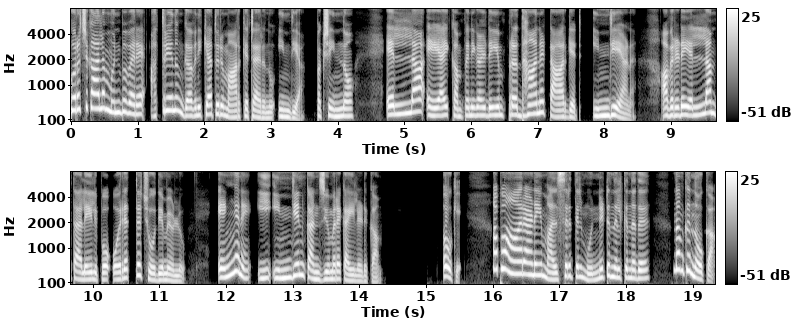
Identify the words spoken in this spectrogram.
കുറച്ചു കാലം മുൻപ് വരെ അത്രയൊന്നും ഗവനിക്കാത്തൊരു മാർക്കറ്റായിരുന്നു ഇന്ത്യ. പക്ഷെ ഇന്നോ എല്ലാ എ ഐ കമ്പനികളുടെയും പ്രധാന ടാർഗറ്റ് ഇന്ത്യയാണ്. അവരുടെ എല്ലാം തലയിലിപ്പോ ഒരൊറ്റ ചോദ്യമേ ഉള്ളൂ. എങ്ങനെ ഈ ഇന്ത്യൻ കൺസ്യൂമറെ കയ്യിലെടുക്കാം? ഓക്കെ. അപ്പോൾ ആരാണ് ഈ മത്സരത്തിൽ മുന്നിട്ട് നിൽക്കുന്നത്? നമുക്ക് നോക്കാം.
